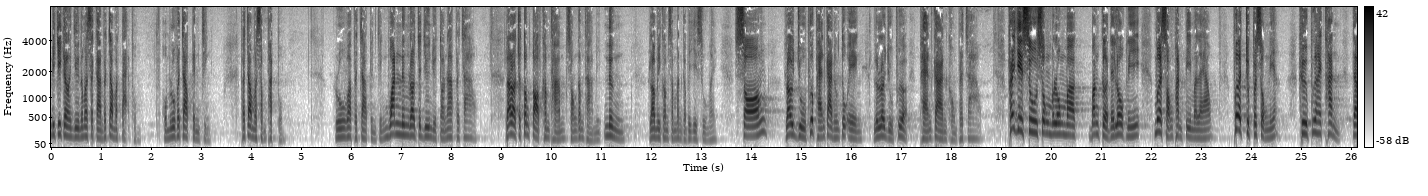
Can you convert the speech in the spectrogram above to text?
เมื่อกี้กำลังยืนนมัสการพระเจ้ามาแตะผม ผมรู้พระเจ้าเป็นจริง พระเจ้ามาสัมผัสผม รู้ว่าพระเจ้าเป็นจริง วันหนึ่งเราจะยืนอยู่ต่อหน้าพระเจ้า แล้วเราจะต้องตอบคำถามสองคำถามนี้หนึ่งเรามีความสัมพันธ์กับพระเยซูไหมสอง เราอยู่เพื่อแผนการของตัวเอง หรือเราอยู่เพื่อแผนการของพระเจ้า พระเยซูทรงลงมาบังเกิดในโลกนี้เมื่อสองพันปีมาแล้ว เพื่อจุดประสงค์นี้คือเพื่อให้ท่านได้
